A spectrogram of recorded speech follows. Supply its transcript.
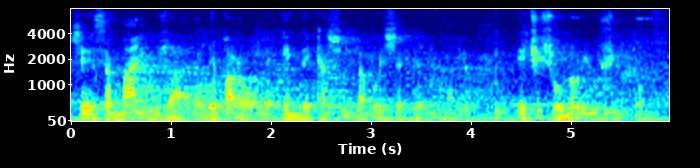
senza mai usare le parole endecasillabo e settenario e ci sono riuscito.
